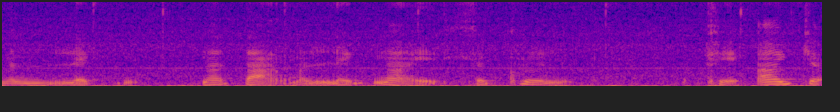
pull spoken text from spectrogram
มันเล็ก หน้าต่างมันเล็กหน่อยสักครู่โอเค เอาจะ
